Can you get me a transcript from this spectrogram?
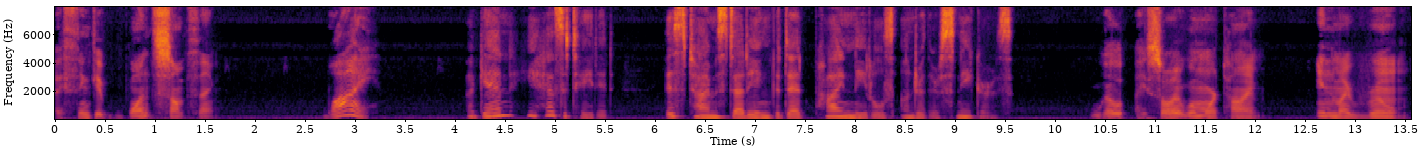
I think it wants something. Why? Again he hesitated, this time studying the dead pine needles under their sneakers. Well, I saw it one more time. In my room.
